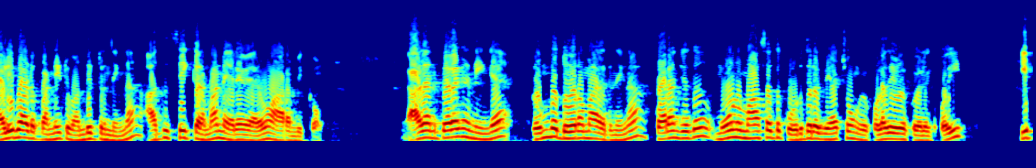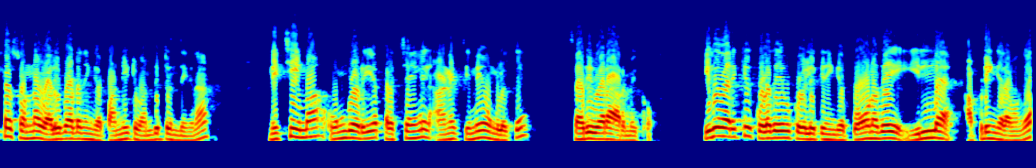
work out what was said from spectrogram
வழிபாடு பண்ணிட்டு வந்துட்டு இருந்தீங்கன்னா அது சீக்கிரமா நிறைவேறவும் ஆரம்பிக்கும். அதன் பிறகு நீங்க ரொம்ப தூரமா இருந்தீங்கன்னா குறைஞ்சது மூணு மாசத்துக்கு ஒரு தடவையாச்சும் உங்க குலதெய்வ கோயிலுக்கு போய் இப்ப சொன்ன வழிபாடை நீங்க பண்ணிட்டு வந்துட்டு இருந்தீங்கன்னா நிச்சயமா உங்களுடைய பிரச்சனைகள் அனைத்துமே உங்களுக்கு சரி வர ஆரம்பிக்கும். இது வரைக்கும் குலதெய்வ கோயிலுக்கு நீங்க போனதே இல்லை அப்படிங்கிறவங்க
